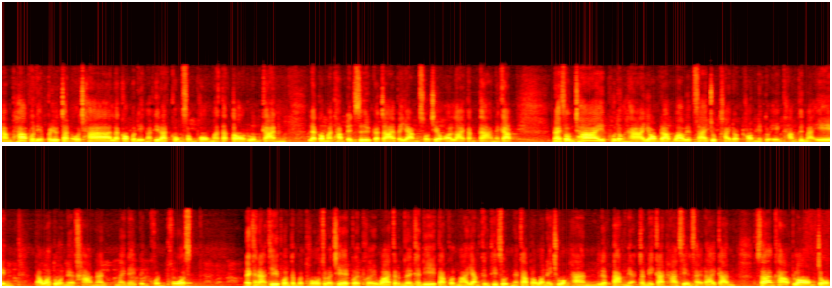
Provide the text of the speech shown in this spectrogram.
นำภาพพลเอกประยุทธ์จันโอชา และก็พลเอกอภิรัตคงสมพงษ์มาตัดต่อรวมกัน แล้วก็มาทำเป็นสื่อกระจายไปยังโซเชียลออนไลน์ต่างๆนะครับนายสมชายผู้ต้องหายอมรับว่าเว็บไซต์จุกไทย .com เนี่ยตัวเองทำขึ้นมาเอง แต่ว่าตัวเนื้อข่าวนั้นไม่ได้เป็นคนโพสต์ ในขณะที่พลตำรวจโทสุรเชษ์เปิดเผยว่าจะดำเนินคดีตามกฎหมายอย่างถึงที่สุดนะครับ เพราะว่าในช่วงการเลือกตั้งเนี่ยจะมีการหาเสียงใส่ร้ายกัน สร้างข่าวปลอมโจม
